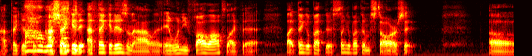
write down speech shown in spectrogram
I, I think it's I a- I wish I think it could- I think it is an island. And when you fall off like that, like think about this. Think about them stars that uh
